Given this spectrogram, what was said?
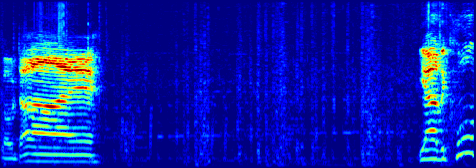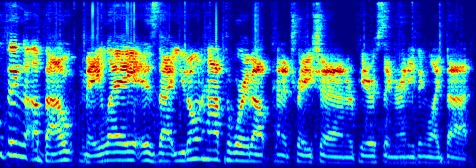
Go die. Yeah, the cool thing about Melee is that you don't have to worry about penetration or piercing or anything like that.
